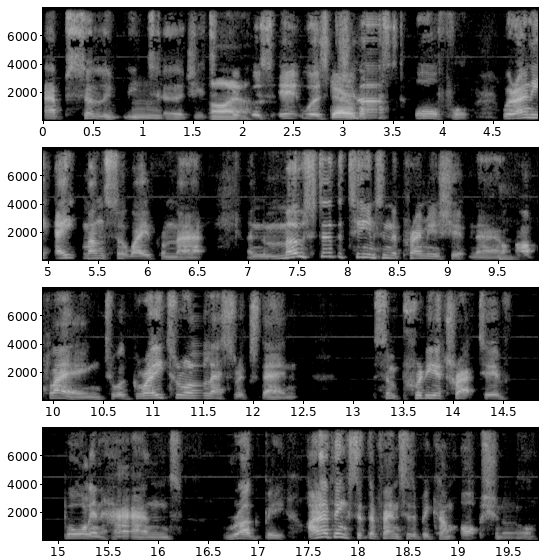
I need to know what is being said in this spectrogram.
absolutely mm. turgid. Oh, yeah. It was it was Terrible. just awful. We're only eight months away from that. And most of the teams in the Premiership now are playing to a greater or lesser extent some pretty attractive ball in hand rugby. I don't think the defences have become optional.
